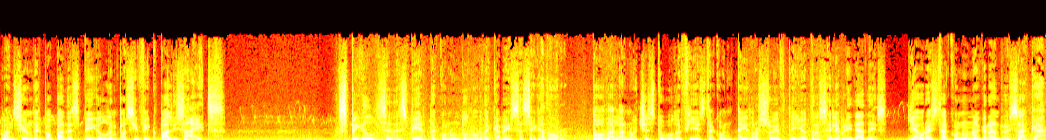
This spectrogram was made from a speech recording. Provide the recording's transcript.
Mansión del papá de Spiegel en Pacific Palisades. Spiegel se despierta con un dolor de cabeza cegador. Toda la noche estuvo de fiesta con Taylor Swift y otras celebridades, y ahora está con una gran resaca.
